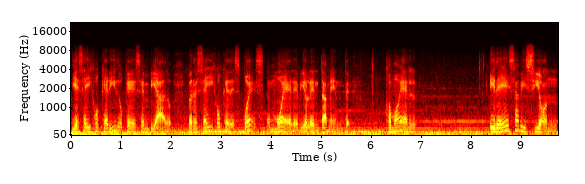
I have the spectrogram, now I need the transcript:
y ese hijo querido que es enviado, pero ese hijo que después muere violentamente, como él. Y de esa visión,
